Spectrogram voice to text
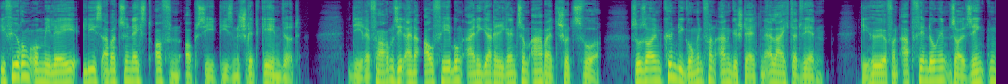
Die Führung um Millet ließ aber zunächst offen, ob sie diesen Schritt gehen wird. Die Reform sieht eine Aufhebung einiger Regeln zum Arbeitsschutz vor. So sollen Kündigungen von Angestellten erleichtert werden. Die Höhe von Abfindungen soll sinken,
